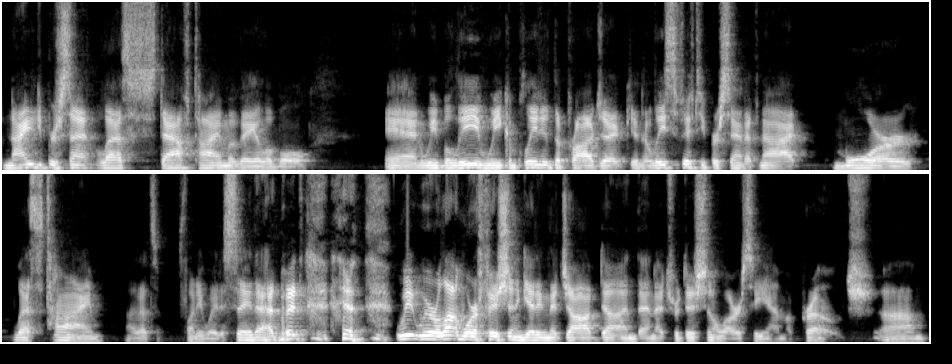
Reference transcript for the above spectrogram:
ninety percent less staff time available, and we believe we completed the project in at least fifty percent, if not more, less time. Uh, that's a funny way to say that, but we, we, were a lot more efficient in getting the job done than a traditional RCM approach. Um,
